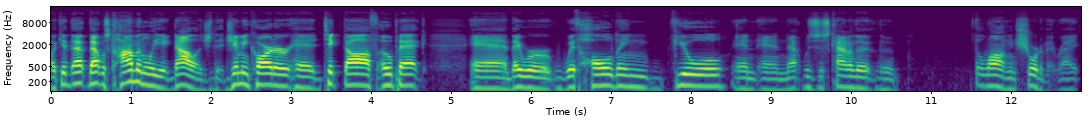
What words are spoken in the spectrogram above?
like it, that that was commonly acknowledged that Jimmy Carter had ticked off OPEC and they were withholding fuel and and that was just kind of the the the long and short of it right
